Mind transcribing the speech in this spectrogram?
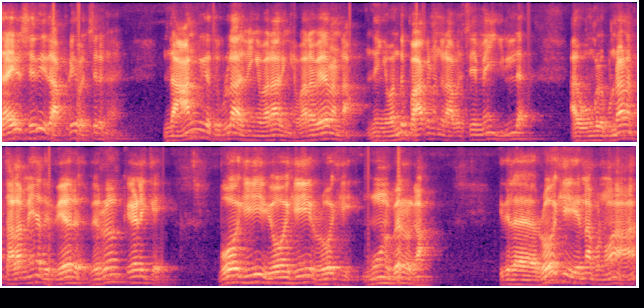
தயவு செய்து இதை அப்படியே வச்சுருங்க. இந்த ஆன்மீகத்துக்குள்ளே அது நீங்கள் வராதீங்க. வரவே வேண்டாம். நீங்கள் வந்து பார்க்கணுங்கிற அவசியமே இல்லை. அது உங்களுக்கு உண்டான தலைமை அது வேறு. வெறும் கேளிக்கை. போகி யோகி ரோகி. மூணு பேர் இருக்கான் இதில் ரோகி என்ன பண்ணுவான்?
